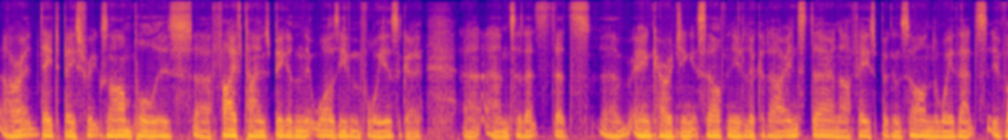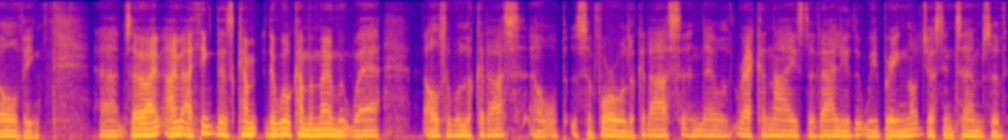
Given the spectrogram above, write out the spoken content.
our database, for example, is uh, five times bigger than it was even four years ago, and so that's that's uh, encouraging itself. And you look at our Insta and our Facebook and so on, the way that's evolving. Um, so I, I, I, think there's come, there will come a moment where Ulta will look at us, uh, or Sephora will look at us, and they will recognize the value that we bring, not just in terms of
